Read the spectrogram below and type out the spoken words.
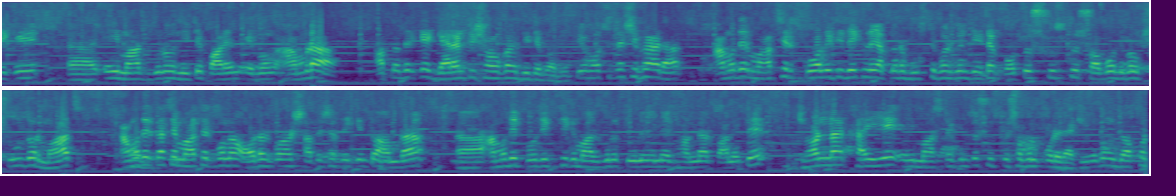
থেকে এই মাছগুলো নিতে পারেন এবং আমরা আপনাদেরকে গ্যারান্টি সহকারে দিতে পারব। প্রিয় মৎস্যচাষী ভাইয়েরা, আমাদের মাছের কোয়ালিটি দেখলে আপনারা বুঝতে পারবেন যে এটা কত সুস্থ, সবল এবং সুন্দর মাছ। আমাদের কাছে মাছের পোনা অর্ডার করার সাথে সাথে কিন্তু আমরা আমাদের প্রজেক্ট থেকে মাছগুলো তুলে এনে ঝর্ণার পানিতে, ঝর্ণা খাইয়ে এই মাছটা কিন্তু সুস্থ, সবল করে রাখি এবং যখন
